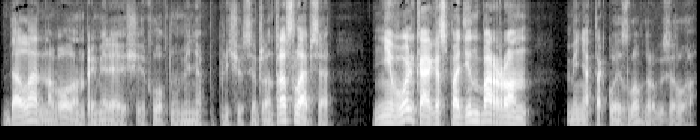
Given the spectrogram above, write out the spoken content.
Да ладно, Волан, примеряющий, хлопнул меня по плечу сержант. Расслабься. Не Волька, а господин барон. Меня такое зло вдруг взяло.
